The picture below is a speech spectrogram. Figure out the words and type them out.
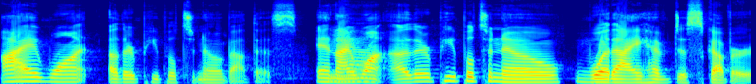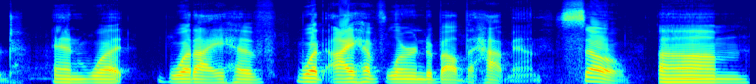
I want other people to know about this, and I want other people to know what I have discovered and what what I have what I have learned about the Hat Man. So, um,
